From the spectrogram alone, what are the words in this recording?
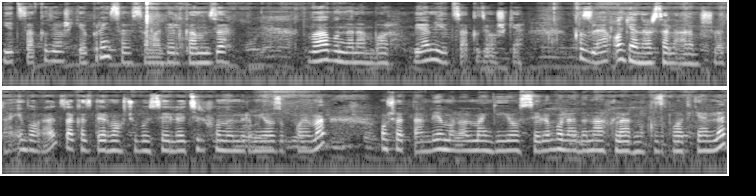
7-8 yoshga prinsessa modelkamiz va bundan ham bor. Bu ham 7-8 yoshga. Qizlar olgan narsalarim shulardan iborat. Zakaz bermoqchi bo'lsanglar telefon nomerimni yozib qo'yaman. O'sha yerdan bemalol menga yozsanglar bo'ladi narxlarini qiziqayotganlar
